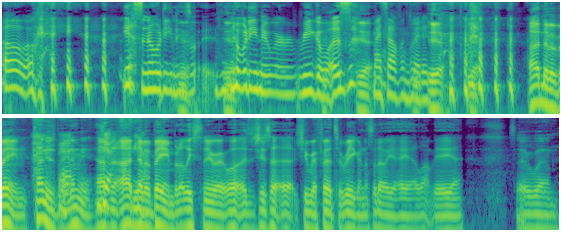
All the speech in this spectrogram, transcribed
Oh, okay. yes, nobody knew, Yeah. nobody knew where Riga was. Yeah. Myself included. Yeah, yeah. I'd never been. Tanya's been, Yeah. haven't you? I'd, Yes, I'd never yeah. been, but at least I knew where it was. She said uh, she referred to Riga, and I said, "Oh yeah, yeah, Latvia, yeah." So um,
